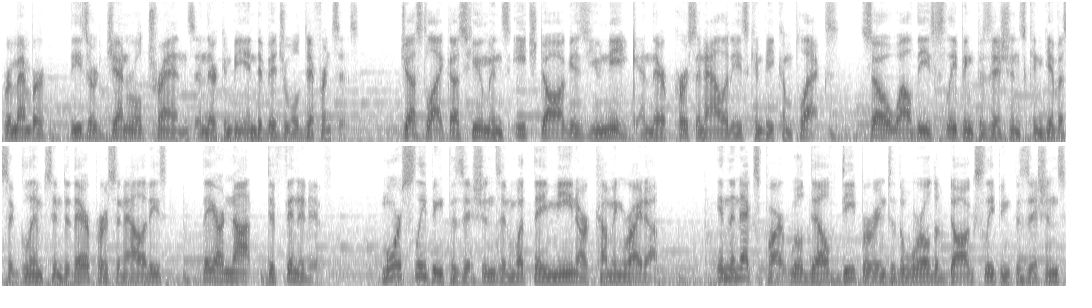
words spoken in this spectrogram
Remember, these are general trends and there can be individual differences. Just like us humans, each dog is unique and their personalities can be complex. So while these sleeping positions can give us a glimpse into their personalities, they are not definitive. More sleeping positions and what they mean are coming right up. In the next part we'll delve deeper into the world of dog sleeping positions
